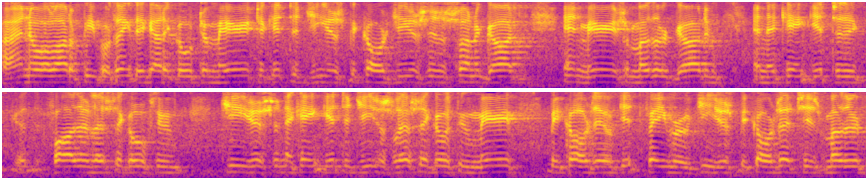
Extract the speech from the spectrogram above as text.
I know a lot of people think they got to go to Mary to get to Jesus because Jesus is the Son of God and Mary is the Mother of God, and, and they can't get to the, the Father unless they go through Jesus, and they can't get to Jesus unless they go through Mary because they'll get favor of Jesus because that's his mother,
